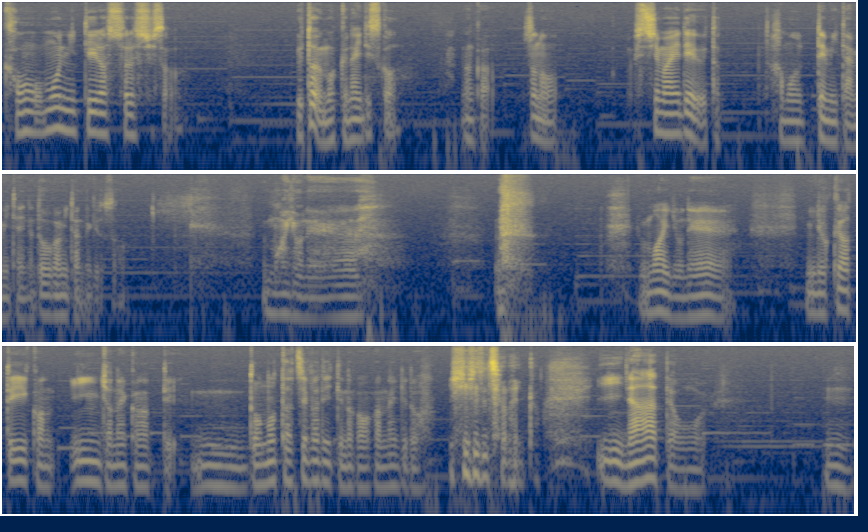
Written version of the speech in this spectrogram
顔も似ていらっしゃるしさ歌うまくないですか？なんかその姉妹で歌ハモってみたみたいな動画見たんだけどさ。うまいよね。うまいよね。魅力あっていいかいいんじゃないかなって。うんどの立場で言ってんのか分かんないけど。いいんじゃないか。いいなって思う。うん。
